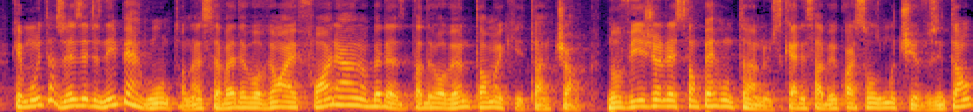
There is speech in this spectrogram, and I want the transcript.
Porque muitas vezes eles nem perguntam, né? Você vai devolver um iPhone, ah, não, beleza, tá devolvendo, toma aqui, tá, tchau. No Vision eles estão perguntando, eles querem saber quais são os motivos. Então,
